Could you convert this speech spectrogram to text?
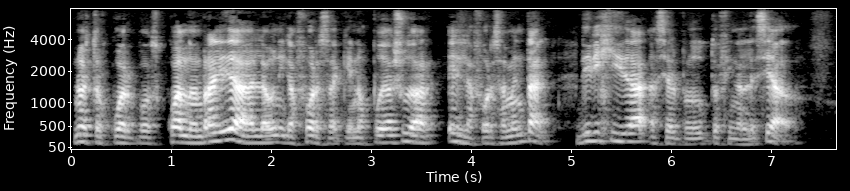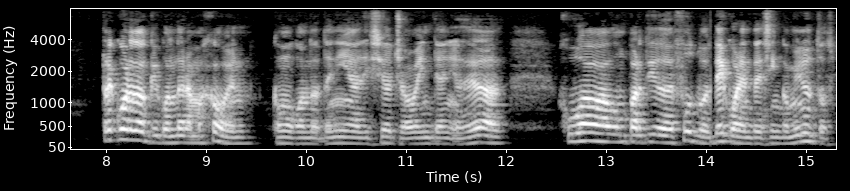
nuestros cuerpos, cuando en realidad la única fuerza que nos puede ayudar es la fuerza mental, dirigida hacia el producto final deseado. Recuerdo que cuando era más joven, como cuando tenía 18 o 20 años de edad, jugaba un partido de fútbol de 45 minutos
